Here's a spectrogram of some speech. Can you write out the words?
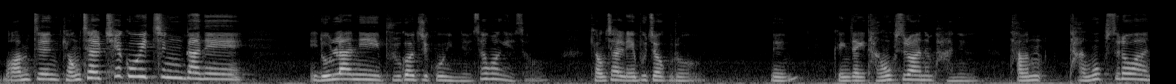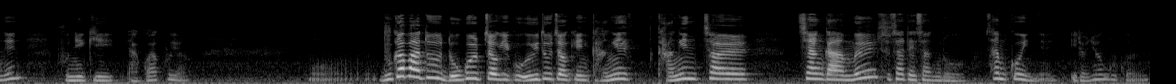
뭐 아무튼 경찰 최고위층 간의 논란이 불거지고 있는 상황에서 경찰 내부적으로는 굉장히 당혹스러워하는 반응, 당, 당혹스러워하는 분위기라고 하고요. 뭐 누가 봐도 노골적이고 의도적인 강일, 강인철 치안감을 수사 대상으로 삼고 있는 이런 형국은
